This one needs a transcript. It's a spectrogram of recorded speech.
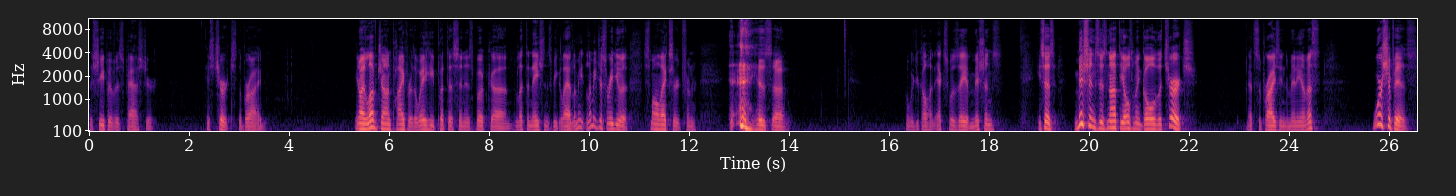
the sheep of His pasture, His church, the bride? You know, I love John Piper, the way he put this in his book, uh, Let the Nations Be Glad. Let me, let me just read you a small excerpt from his, uh, what would you call it, expose of missions. He says, Missions is not the ultimate goal of the church. That's surprising to many of us. Worship is.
